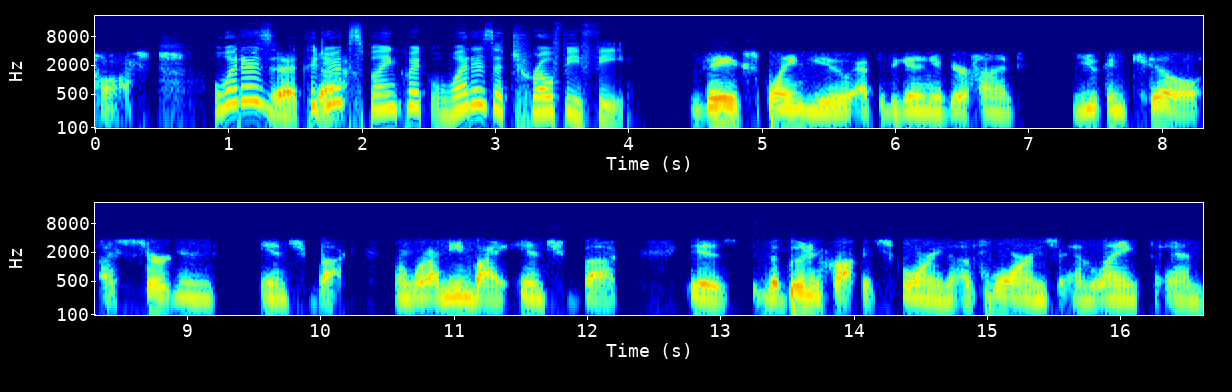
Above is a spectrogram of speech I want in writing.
costs? What is That, could you uh, explain quick what is a trophy fee? They explain to you at the beginning of your hunt, you can kill a certain inch buck. And what I mean by inch buck is the Boone and Crockett scoring of horns and length and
